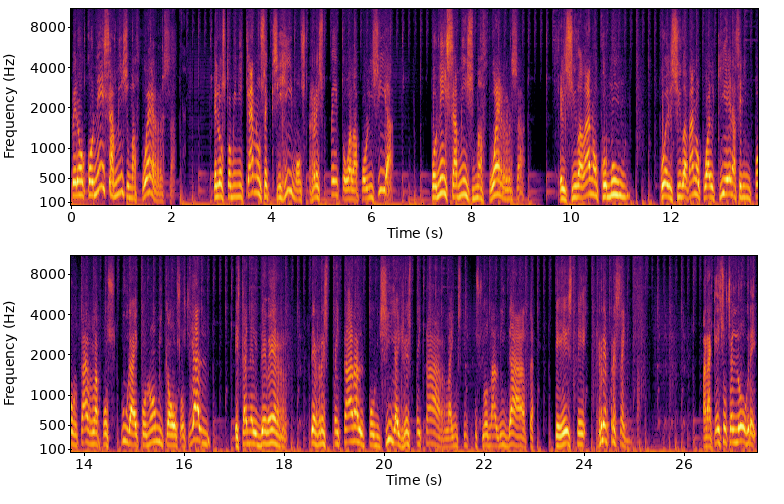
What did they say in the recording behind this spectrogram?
Pero con esa misma fuerza que los dominicanos exigimos respeto a la policía, con esa misma fuerza el ciudadano común o el ciudadano cualquiera, sin importar la postura económica o social, está en el deber de respetar al policía y respetar la institucionalidad que éste representa. Para que eso se logre,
